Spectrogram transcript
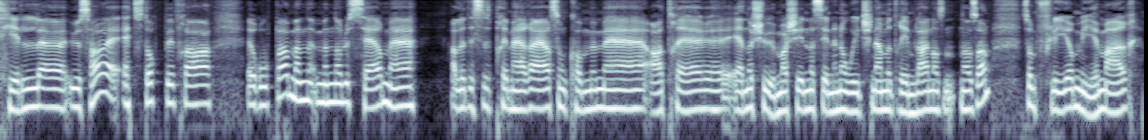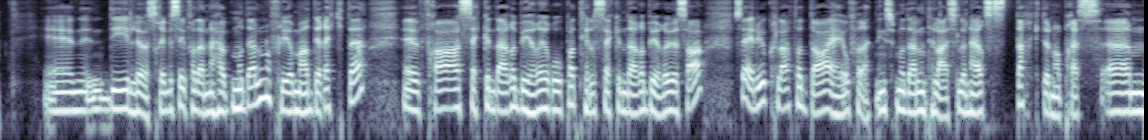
til eh, USA, et stopp fra Europa, men, men når du ser med alle disse primære er som kommer med A321-maskinene sine, Norwegian med Dreamline og, og sånn, som flyr mye mer de løsriver seg fra denne hub-modellen og flyr mer direkte eh, fra sekundære byer i Europa til sekundære byer i USA, så er det jo klart at da er jo forretningsmodellen til Iceland her sterkt under press. Ehm,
